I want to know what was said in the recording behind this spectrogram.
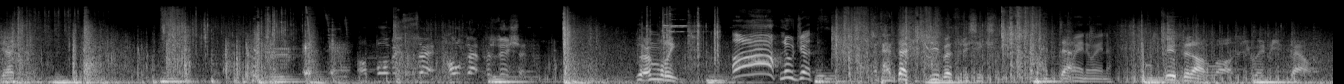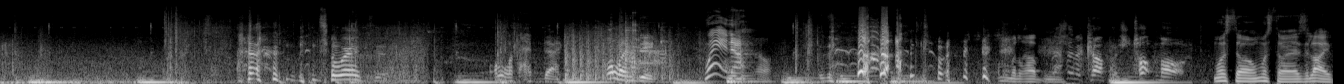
جهتنا. يا عمري. آه لو جت. اتحداك تجيبها 360 اتحداك وينه وينه؟ 100 دولار انت سويت والله اتحداك والله يمديك. وينه؟ أم الغبنة. مستوى مستوى. يا زلايب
